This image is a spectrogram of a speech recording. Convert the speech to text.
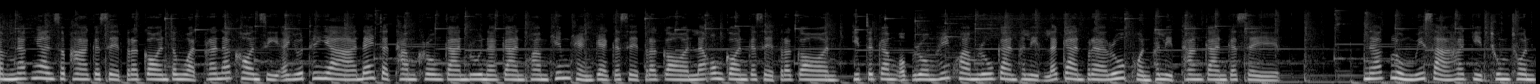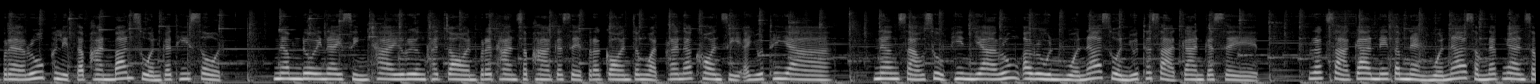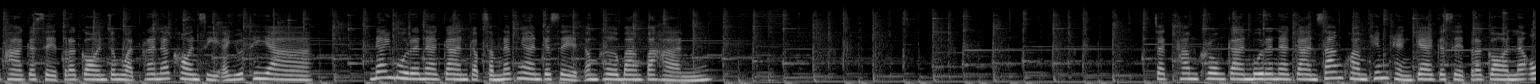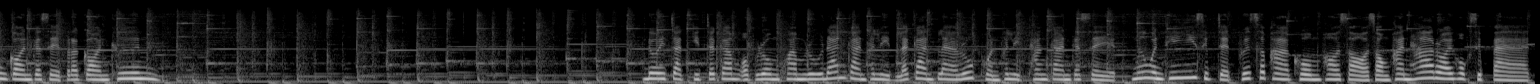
สำนักงานสภาเกษตรกรจังหวัดพระนครศรีอยุธยาได้จัดทำโครงการบูรณาการความเข้มแข็งแก่เกษตรกร และองค์กรเกษตรกร กิจกรรมอบรมให้ความรู้การผลิตและการแปรรูปผลผลิตทางการเกษตรณกลุ่มวิสาหกิจชุมชนแปรรูปผลิตภัณฑ์บ้านสวนกะทิสดนำโดยนายสิงห์ชัยเรืองขจรประธานสภาเกษตรกรจังหวัดพระนครศรีอยุธยา นางสาวสุพิญญารุ่งอรุณหัวหน้าส่วนยุทธศาสตร์การเกษตร รักษาการในตำแหน่งหัวหน้าสำนักงานสภาเกษตรกรจังหวัดพระนครศรีอยุธยา ได้บูรณาการกับสำนักงานเกษตรอำเภอบางปะหัน จัดทำโครงการบูรณาการสร้างความเข้มแข็งแก่เกษตรกรและองค์กรเกษตรกรขึ้น โดยจัดกิจกรรมอบรมความรู้ด้านการผลิตและการแปลรูปผลผลิตทางการเกษตร เมื่อวันที่ 27 พฤษภาคม พศ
